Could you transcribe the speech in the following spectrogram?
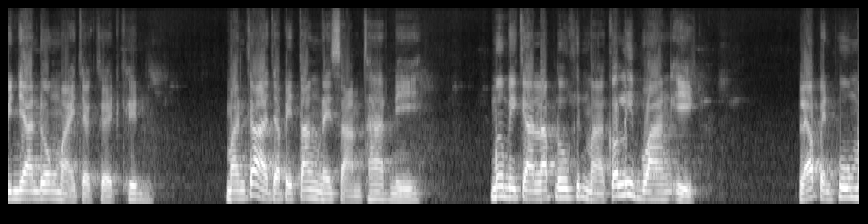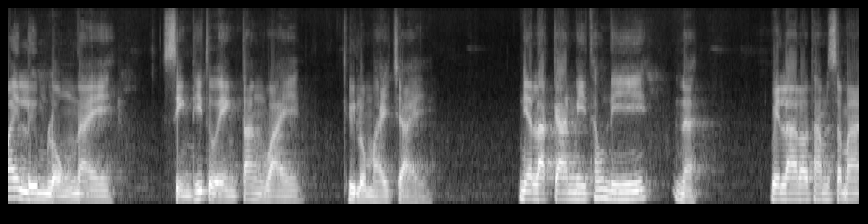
วิญญาณดวงใหม่จะเกิดขึ้น มันก็อาจจะไปตั้งในสามธาตุนี้ เมื่อมีการรับรู้ขึ้นมาก็รีบวางอีก แล้วเป็นผู้ไม่ลืมหลงในสิ่งที่ตัวเองตั้งไว้ คือลมหายใจ เนี่ยหลักการมีเท่านี้นะเวลาเราทำสมา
